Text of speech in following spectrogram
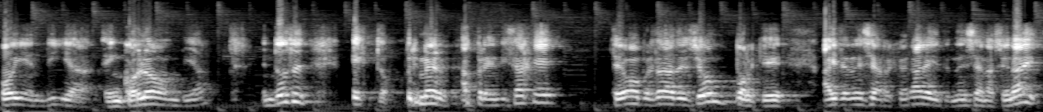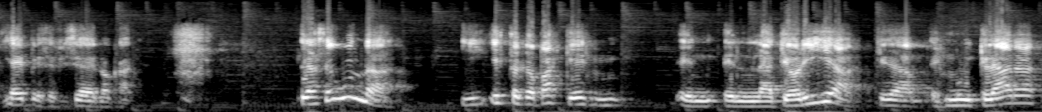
hoy en día en Colombia. Entonces, esto, primer aprendizaje, tenemos que prestar atención porque hay tendencias regionales, hay tendencias nacionales y hay especificidades locales. La segunda, y esto capaz que es en, la teoría queda, es muy clara,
